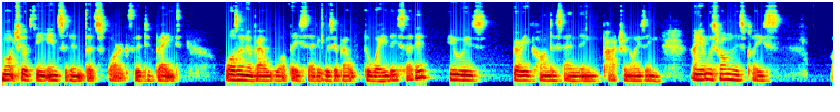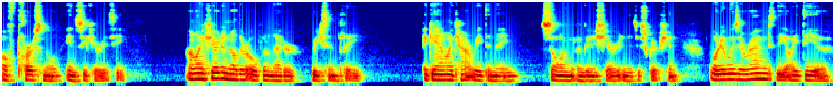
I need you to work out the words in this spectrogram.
much of the incident that sparked the debate wasn't about what they said, it was about the way they said it. It was very condescending, patronizing, and it was from this place of personal insecurity. And I shared another open letter recently. Again, I can't read the name, so I'm, I'm going to share it in the description. But it was around the idea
